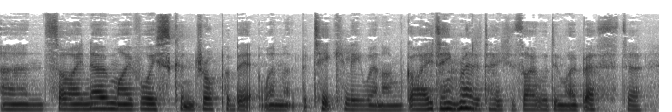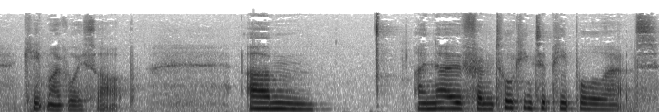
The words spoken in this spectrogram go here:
And so I know my voice can drop a bit when, particularly when I'm guiding meditations. I will do my best to keep my voice up. Um, I know from talking to people that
